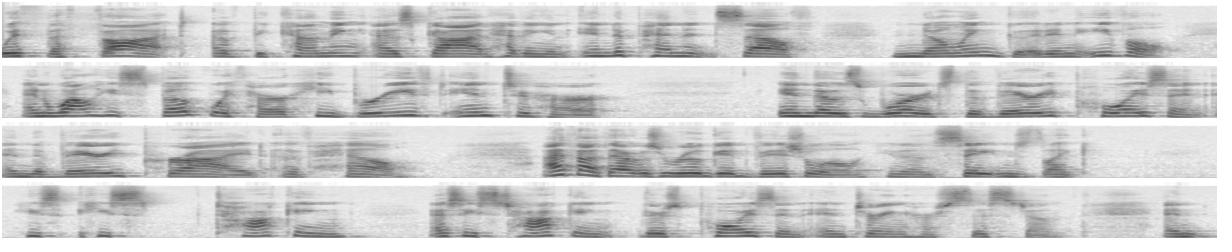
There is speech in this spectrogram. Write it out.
with the thought of becoming as God, having an independent self, knowing good and evil. And while he spoke with her, he breathed into her in those words the very poison and the very pride of hell. I thought that was a real good visual. You know, Satan's like he's he's talking as he's talking, there's poison entering her system. And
